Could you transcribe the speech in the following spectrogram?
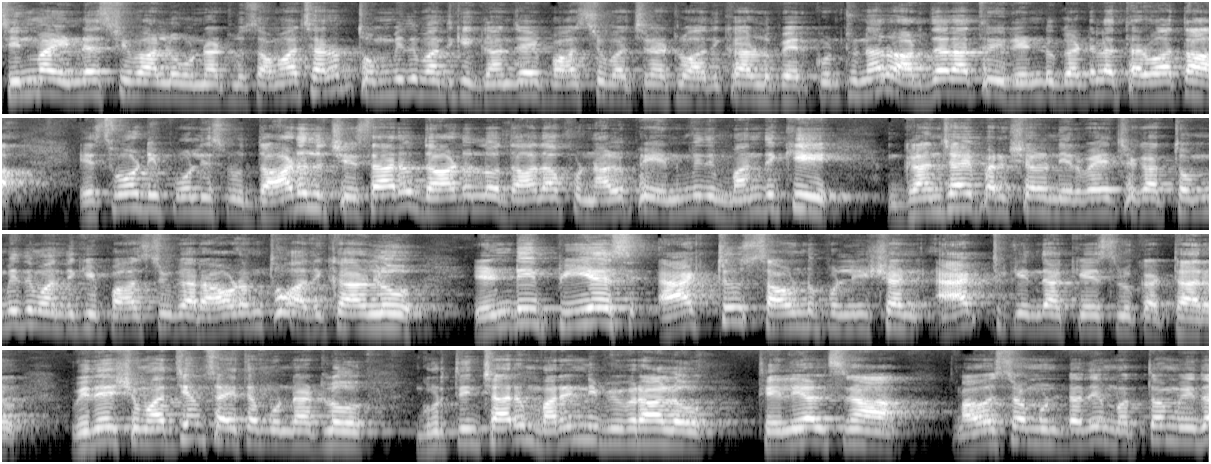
సినిమా ఇండస్ట్రీ వాళ్ళు ఉన్నట్లు సమాచారం. తొమ్మిది మందికి గంజాయి పాజిటివ్ వచ్చినట్లు అధికారులు పేర్కొంటున్నారు. అర్ధరాత్రి రెండు గంటల తర్వాత ఎస్ఓటి పోలీసులు దాడులు చేశారు. దాడుల్లో దాదాపు నలభై ఎనిమిది మందికి గంజాయి పరీక్షలు నిర్వహించగా తొమ్మిది మందికి పాజిటివ్గా రావడంతో అధికారులు NDPS act sound pollution act కింద కేసులు కట్టారు. విదేశీ మద్యం సైతం ఉన్నట్లు గుర్తించారు. మరిన్ని వివరాలు తెలియాల్సిన అవసరం ఉంటుంది. మొత్తం మీద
